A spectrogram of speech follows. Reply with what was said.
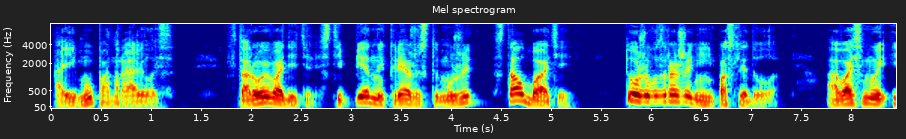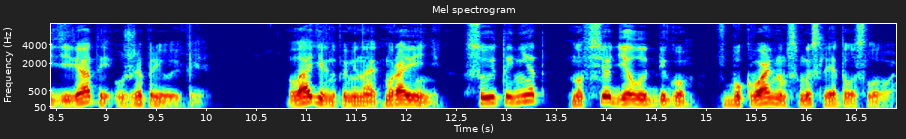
а ему понравилось. Второй водитель, степенный кряжистый мужик, стал батей. Тоже возражений не последовало. А восьмой и девятый уже привыкли. Лагерь напоминает муравейник. Суеты нет, но все делают бегом, в буквальном смысле этого слова.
